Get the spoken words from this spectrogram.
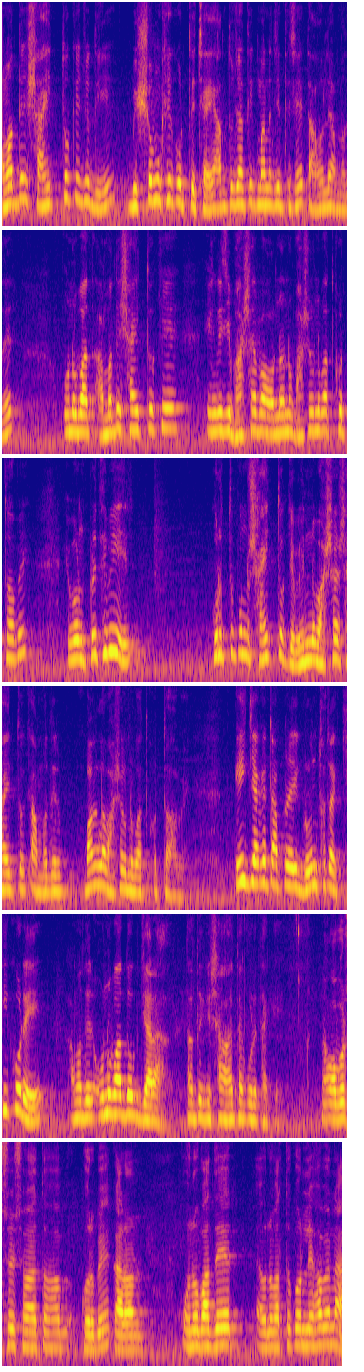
আমাদের সাহিত্যকে যদি বিশ্বমুখী করতে চাই আন্তর্জাতিক মানে যেতে চাই তাহলে আমাদের অনুবাদ আমাদের সাহিত্যকে ইংরেজি ভাষা বা অন্যান্য ভাষা অনুবাদ করতে হবে এবং পৃথিবীর গুরুত্বপূর্ণ সাহিত্যকে, ভিন্ন ভাষার সাহিত্যকে আমাদের বাংলা ভাষায় অনুবাদ করতে হবে। এই জায়গাটা আপনার এই গ্রন্থটা কি করে আমাদের অনুবাদক যারা, তাদেরকে সহায়তা করে থাকে? না, অবশ্যই সহায়তা হবে, করবে, কারণ অনুবাদের, অনুবাদ তো করলে হবে না।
